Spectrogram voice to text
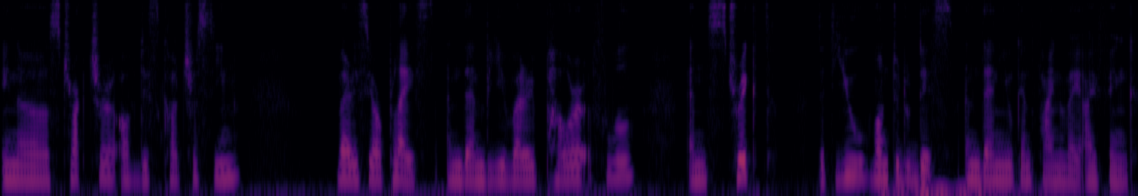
in a structure of this culture scene. Where is your place? And then be very powerful and strict that you want to do this and then you can find a way i think.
